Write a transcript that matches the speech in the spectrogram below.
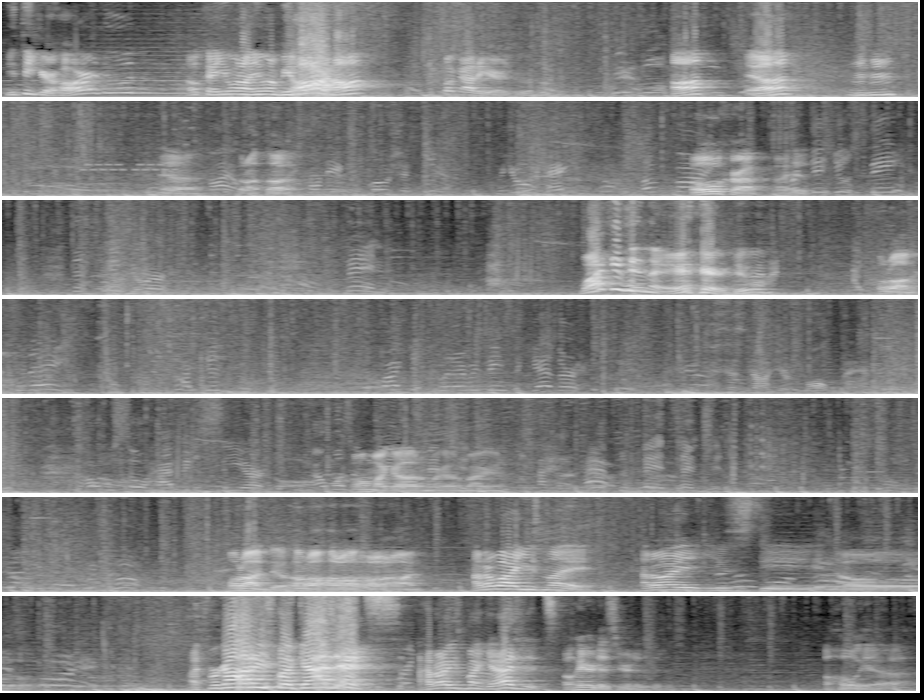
You think you're hard, dude? Okay, you wanna you wanna be hard, huh? Fuck out of here, dude. Huh? Yeah? Mm-hmm. Yeah, that's what I thought. saw the explosion. Are you okay? I'm fine. Oh crap, I hit. did you see? The Tinkerer. Phin. Why I keep hitting the air, dude? Hold on. Today. I just... If I just put everything together... This is not your fault, man. I was so happy to see her. I wasn't Oh my god, oh my god, oh my god. I have to pay attention. Hold on, dude. Hold on, hold on, hold on. How do I use my... How do I use the... No... I forgot how to use my gadgets! How do I use my gadgets? Oh, here it is, here it is, here it is. Oh, yeah.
